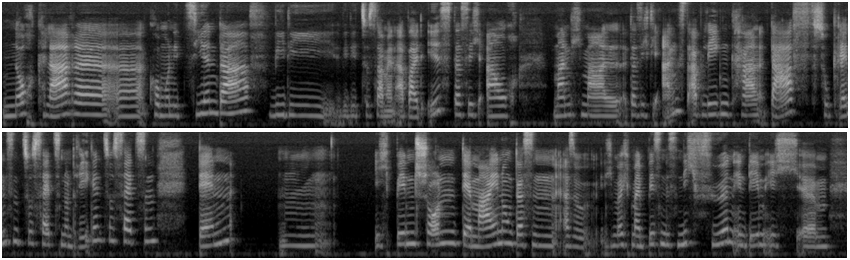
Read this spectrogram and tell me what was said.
noch klarer äh, kommunizieren darf, wie die, wie die Zusammenarbeit ist, dass ich auch manchmal, dass ich die Angst ablegen kann, darf, so Grenzen zu setzen und Regeln zu setzen, denn mh, hm, ich bin schon der Meinung, dass ein, also ich möchte mein Business nicht führen, indem ich ähm, äh,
